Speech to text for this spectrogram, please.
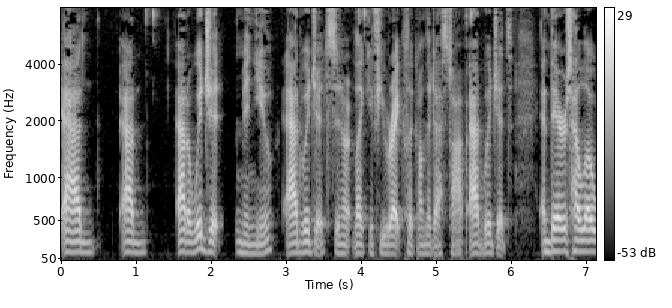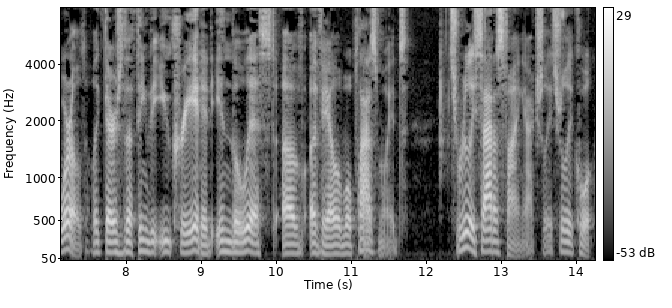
add add add a widget menu, add widgets, you know, like if you right click on the desktop, add widgets, and there's hello world. Like there's the thing that you created in the list of available plasmoids. It's really satisfying, actually. It's really cool.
